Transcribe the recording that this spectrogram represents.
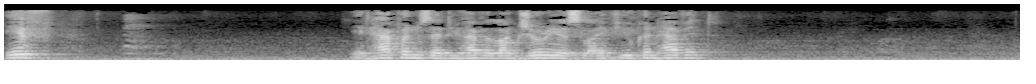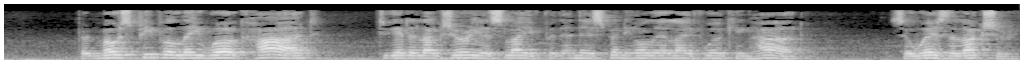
if it happens that you have a luxurious life, you can have it. But most people, they work hard to get a luxurious life, but then they're spending all their life working hard. So where's the luxury?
